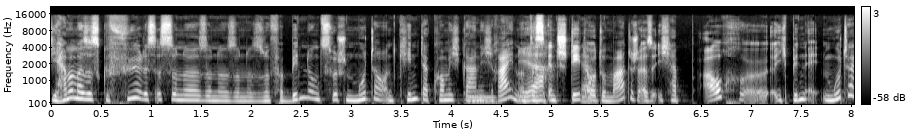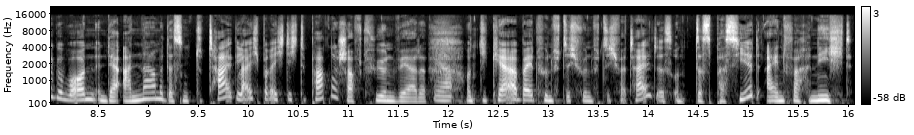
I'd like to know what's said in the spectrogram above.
die haben immer so das Gefühl, das ist so eine, so eine, so eine, so eine Verbindung zwischen Mutter und Kind, da komme ich gar nicht rein. Und Ja. das entsteht Ja. automatisch. Also ich habe auch, äh, ich bin Mutter geworden in der Annahme, dass ich eine total gleichberechtigte Partnerschaft führen werde und die Care-Arbeit 50-50 verteilt ist. Und das passiert einfach nicht.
